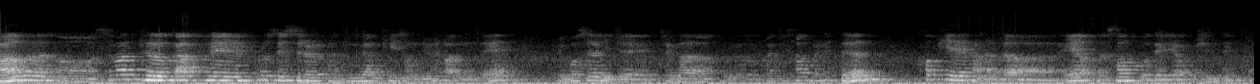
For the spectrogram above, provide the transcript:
다음은 어, 스마트 카페 프로세스를 간략히 정리를 해봤는데 이것은 이제 제가 그 같이 사업을 했던 커피의 바나다의 어떤 사업 모델이라고 보시면 됩니다.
